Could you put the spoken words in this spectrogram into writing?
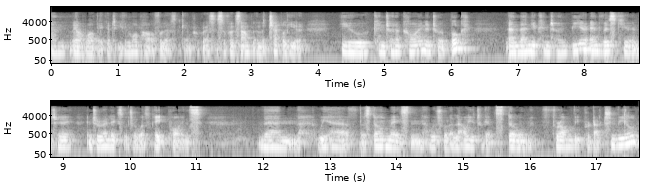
and yeah, well, they get even more powerful as the game progresses. So for example, in the chapel here, you can turn a coin into a book and then you can turn beer and whiskey into, into relics which are worth 8 points. Then we have the stonemason, which will allow you to get stone from the production wheel.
